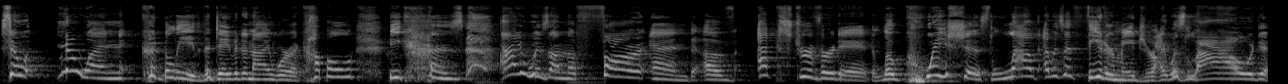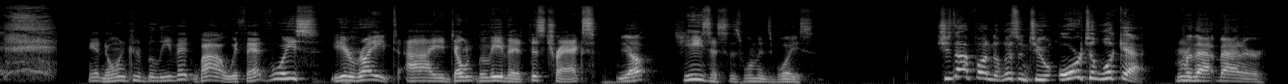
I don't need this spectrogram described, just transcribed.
So no one could believe that David and I were a couple because I was on the far end of extroverted, loquacious, loud. I was a theater major. I was loud. Yeah, no one could believe it. Wow, with that voice? You're right. I don't believe it. This tracks. Yep. Jesus, this woman's voice. She's not fun to listen to or to look at, for that matter.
